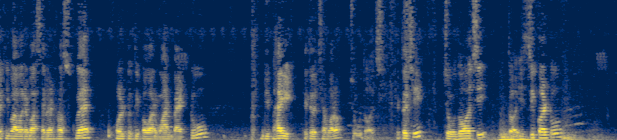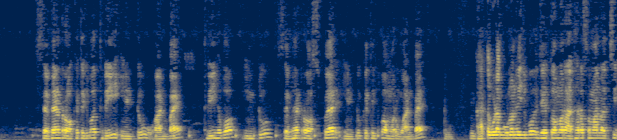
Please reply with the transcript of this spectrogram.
লিখিবা আমার বা সেভেনর square whole to the power one by two divide কেতে অছি আমার চৌদ অছি কেতে অছি চৌদ অছি তো ইজ ইকাল টু सेभेन रेत three into one by three हम इंटु सेभेन रेयर इंटु के वन बै ঘাত গুড়া গুণন হয়ে যেহেতু আমার আধার সমান অছি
